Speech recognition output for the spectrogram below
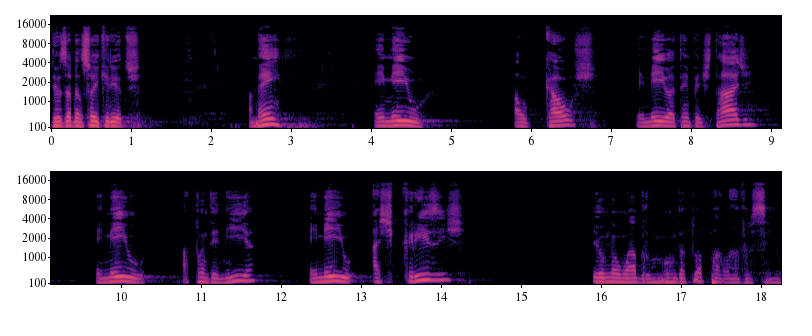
Deus abençoe, queridos. Amém? Em meio ao caos, em meio à tempestade, em meio à pandemia, em meio às crises, eu não abro mão da tua palavra, Senhor.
